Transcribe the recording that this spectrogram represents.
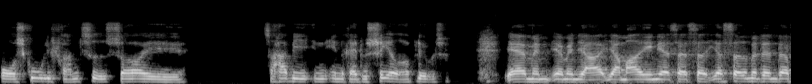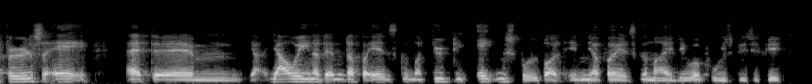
overskuelig fremtid, så, øh, så har vi en, en reduceret oplevelse. Ja, men jamen, jeg, jeg er meget enig. Altså, jeg, sad, jeg sad med den der følelse af, at øh, jeg, jeg er jo en af dem, der forelskede mig dybt i engelsk fodbold, inden jeg forelskede mig i Liverpool specifikt.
